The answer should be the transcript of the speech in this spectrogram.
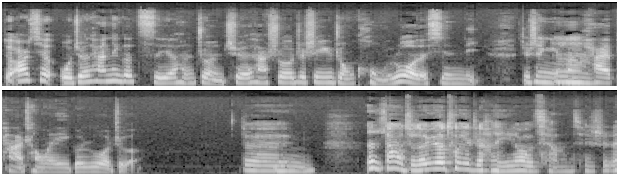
对，而且我觉得他那个词也很准确。他说这是一种恐弱的心理，就是你很害怕成为一个弱者。对，嗯，但我觉得月兔一直很要强，其实。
